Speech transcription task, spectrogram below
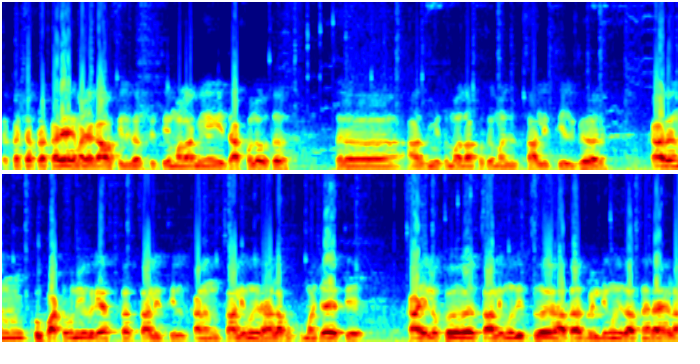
तर कशा प्रकारे आहे माझ्या गावातील घर ते- मला मी दाखवलं होतं. तर आज मी तुम्हाला दाखवतो माझं चालीतील घर. कारण खूप आठवणी वगैरे असतात चालीतील. कारण चालीमध्ये राहायला खूप मजा येते. काही लोक चालीमध्येच राहतात बिल्डिंगमध्ये जात नाही राहायला.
